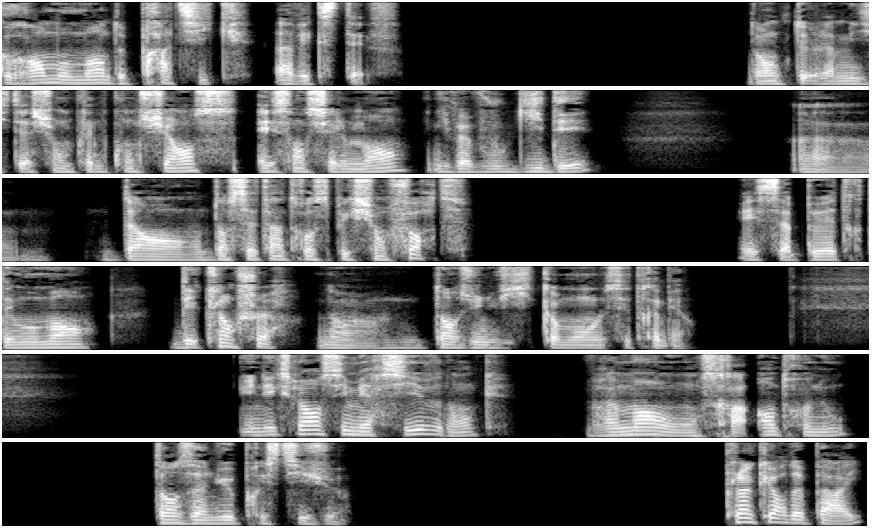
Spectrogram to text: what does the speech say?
grands moments de pratique avec Steph. Donc de la méditation pleine conscience, essentiellement, il va vous guider euh, dans, dans cette introspection forte. Et ça peut être des moments déclencheurs dans, dans une vie, comme on le sait très bien. Une expérience immersive, donc, vraiment où on sera entre nous, dans un lieu prestigieux. Plein cœur de Paris,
